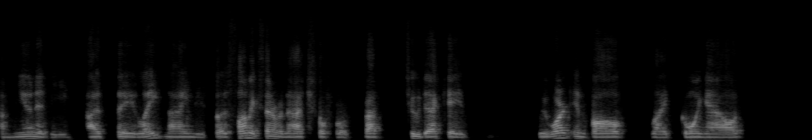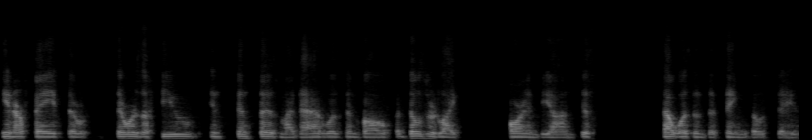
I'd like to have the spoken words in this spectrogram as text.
community, I'd say late 90s. So Islamic Center of Nashville for about two decades, we weren't involved like going out interfaith. There, there was a few instances my dad was involved, but those were like far and beyond. Just that wasn't the thing those days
